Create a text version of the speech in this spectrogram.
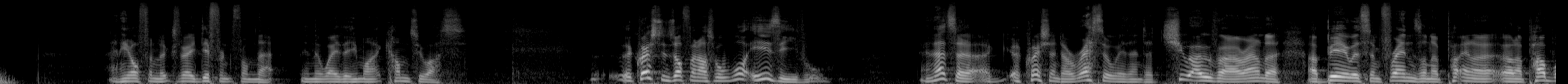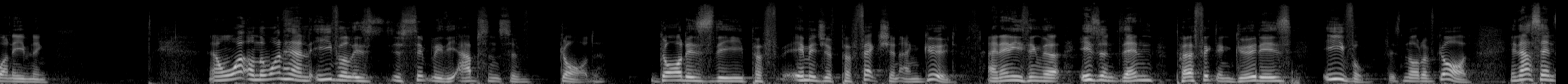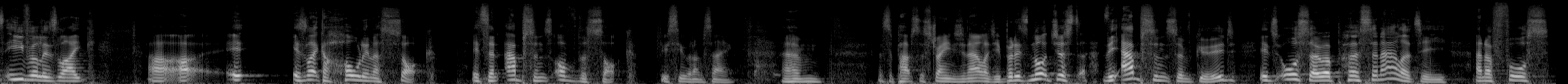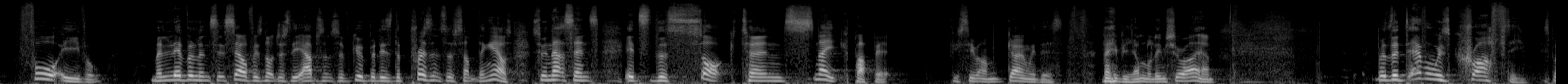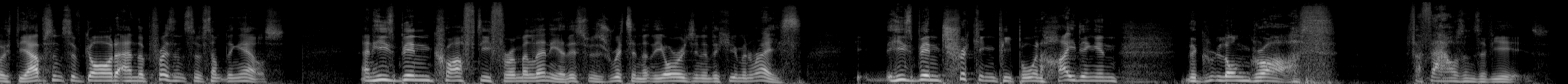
And he often looks very different from that in the way that he might come to us. The question's often asked well, what is evil? And that's a, a, a, question to wrestle with and to chew over around a, a beer with some friends on a, a, on a pub one evening. Now, on the one hand, evil is just simply the absence of God. God is the perf- image of perfection and good. And anything that isn't then perfect and good is evil, if it's not of God. In that sense, evil is like, uh, it is like a hole in a sock. It's an absence of the sock, if you see what I'm saying. Um, that's perhaps a strange analogy, but it's not just the absence of good, it's also a personality and a force for evil. Malevolence itself is not just the absence of good, but is the presence of something else. So, in that sense, it's the sock turned snake puppet. If you see where I'm going with this, maybe, I'm not even sure I am. But the devil is crafty. He's both the absence of God and the presence of something else. And he's been crafty for a millennia. This was written at the origin of the human race. He's been tricking people and hiding in the long grass for thousands of years.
